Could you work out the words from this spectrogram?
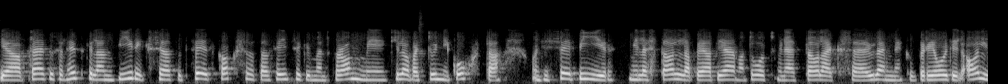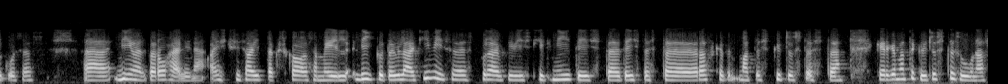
ja praegusel hetkel on piiriks seatud see, et kakssada seitsekümmend grammi kilovatt-tunni kohta on siis see piir, millest alla peab jääma tootmine, et ta oleks äh, üleminekuperioodil alguses äh, nii-öelda roheline, ehk siis aitaks kaasa meil liikuda üle kivisöest, põlevkivist, ligniidist, äh, teistest raskematest kütustest kergemate kütuste suunas.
